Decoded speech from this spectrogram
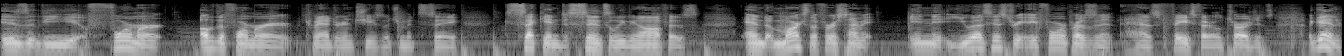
is the former of the former commander in chief, which you meant to say, second since leaving office, and marks the first time in U.S. history a former president has faced federal charges. Again,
